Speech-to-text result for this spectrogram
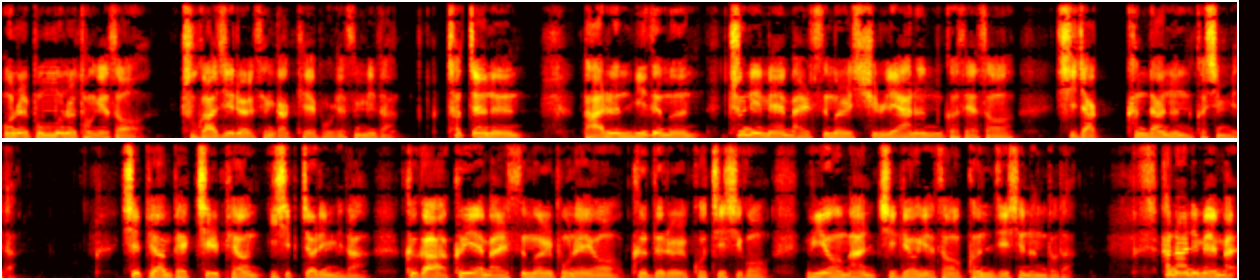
오늘 본문을 통해서 두 가지를 생각해 보겠습니다. 첫째는 바른 믿음은 주님의 말씀을 신뢰하는 것에서 시작한다는 것입니다. 시편 107편 20절입니다. 그가 그의 말씀을 보내어 그들을 고치시고 위험한 지경에서 건지시는도다. 하나님의 말,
